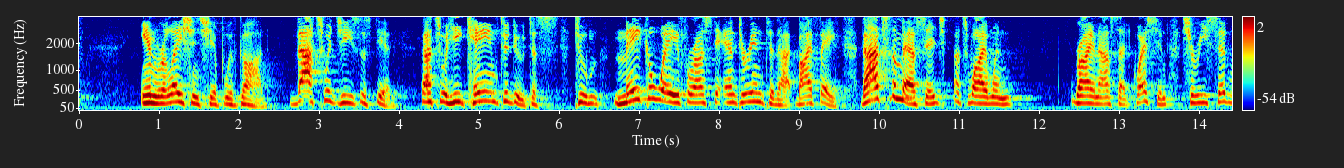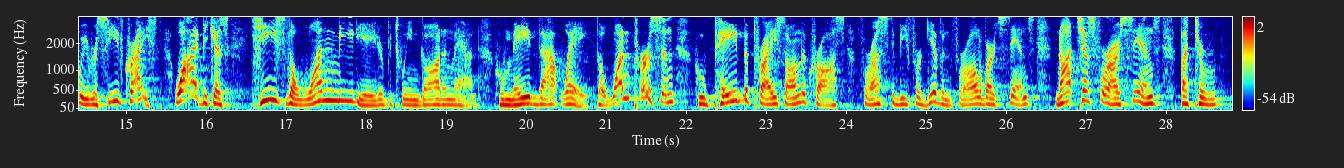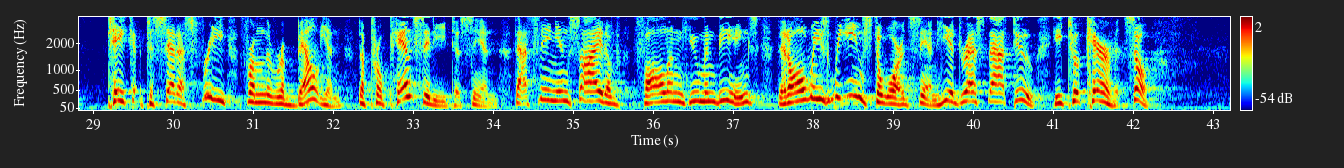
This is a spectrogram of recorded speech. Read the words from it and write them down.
in relationship with God. That's what Jesus did. That's what he came to do, to, to make a way for us to enter into that by faith. That's the message. That's why when Ryan asked that question, Cherise said we receive Christ. Why? Because he's the one mediator between God and man who made that way. The one person who paid the price on the cross for us to be forgiven for all of our sins, not just for our sins, but to take to set us free from the rebellion, the propensity to sin, that thing inside of fallen human beings that always leans towards sin. He addressed that too. He took care of it. So,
